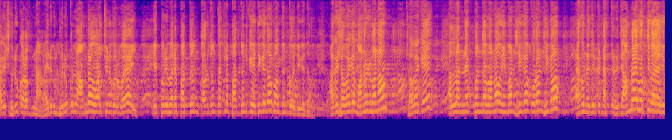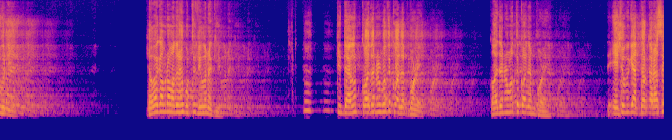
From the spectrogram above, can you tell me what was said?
আগে শুরু করব না। এরকম শুরু করলে আমরা ওয়াজ শুরু করব। এই এই পরিবারে পাঁচজন, দশজন থাকলে পাঁচজনকে এদিকে দাও, পাঁচজনকে ওইদিকে দাও। আগে সবাইকে মানুষ বানাও, সবাইকে আল্লাহ নেক বন্দা বানাও ইমান শিখা কোরআন শিখাও। এখন এদেরকে ডাক্তার হইতে আমরাই ভর্তি করাই দিব নি সবাইকে আমরা মাদ্রাসা ভর্তি দিব নাকি? কিন্তু এখন কয়জনের মধ্যে কয়জন পড়ে? কয়জনের মধ্যে কয়জন পড়ে? এই সময় কি আর দরকার আছে?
